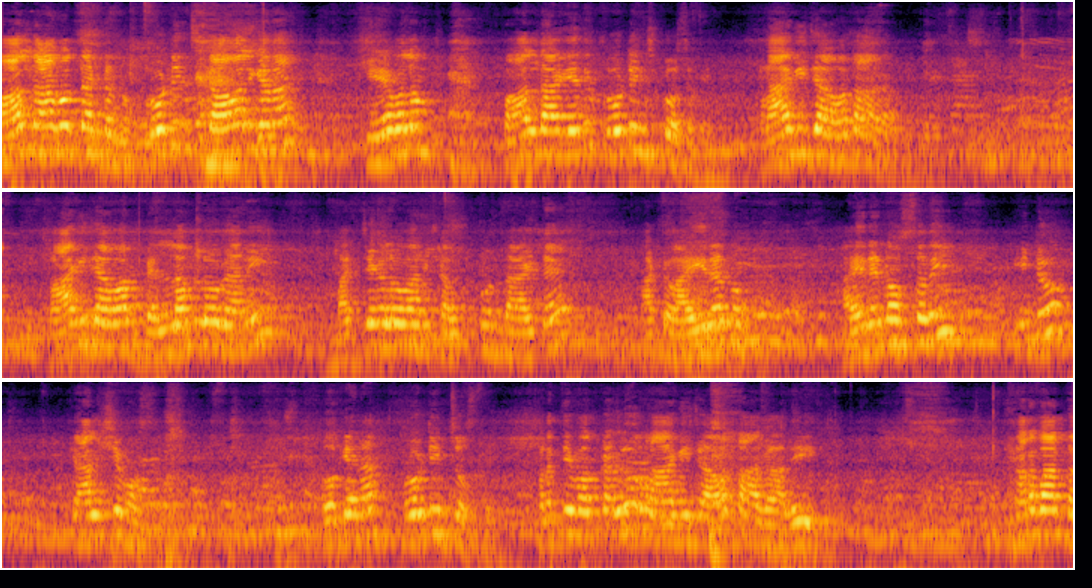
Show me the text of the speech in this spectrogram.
పాలు తాగొద్దు అంటున్నాం. ప్రోటీన్స్ కావాలి కదా? కేవలం పాలు తాగేది ప్రోటీన్స్ కోసమే. రాగి జావ తాగాలి. రాగి జావ బెల్లంలో కానీ మజ్జిగలో కానీ కలుపుకొని తాగితే అటు ఐరన్ ఐరన్ వస్తుంది ఇటు కాల్షియం వస్తుంది. ఓకేనా? ప్రోటీన్స్ వస్తాయి. ప్రతి ఒక్కళ్ళు రాగి జావ తాగాలి. తర్వాత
